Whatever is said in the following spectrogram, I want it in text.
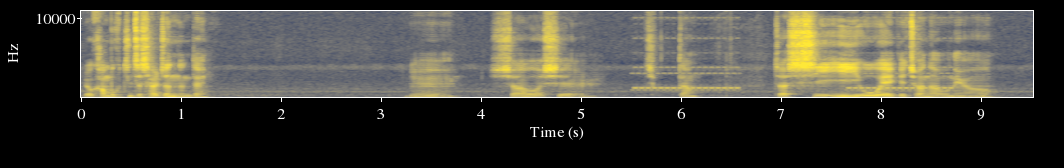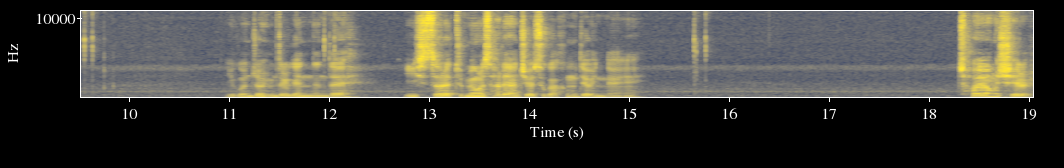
이거 감옥 진짜 잘 졌는데? 예, 샤워실, 식당. 자, CEO에게 전화 오네요. 이건 좀 힘들겠는데 이 시설에 두 명을 살해한 죄수가 수감되어 있네. 처형실.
